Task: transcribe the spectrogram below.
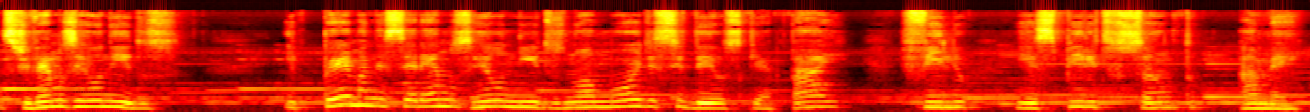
Estivemos reunidos e permaneceremos reunidos no amor desse Deus que é Pai, Filho e Espírito Santo. Amém.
